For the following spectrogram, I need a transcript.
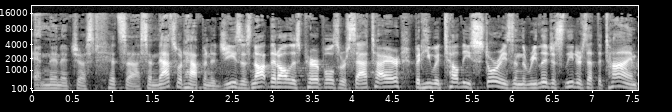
and then it just hits us. And that's what happened to Jesus. Not that all his parables were satire, but he would tell these stories, and the religious leaders at the time,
